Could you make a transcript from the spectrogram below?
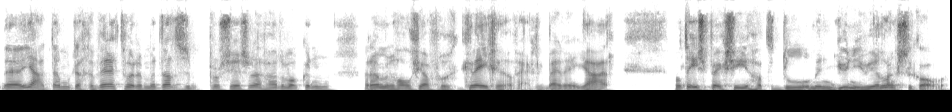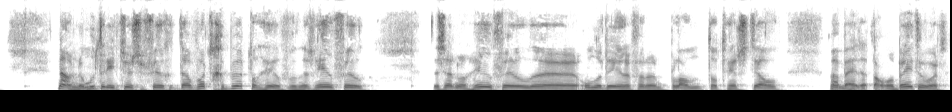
Uh, ja, daar moet er gewerkt worden. Maar dat is een proces. Daar hadden we ook een, ruim een half jaar voor gekregen. Of eigenlijk bijna een jaar. Want de inspectie had het doel om in juni weer langs te komen. Nou, dan moet er intussen veel... Daar wordt, gebeurt al heel veel. Er, is heel veel, er zijn nog heel veel uh, onderdelen van een plan tot herstel... waarbij dat allemaal beter wordt.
